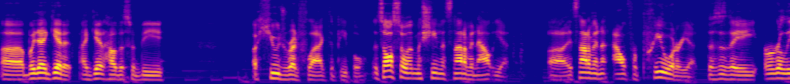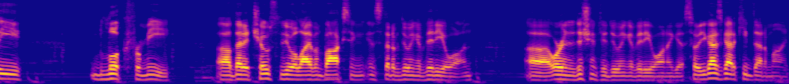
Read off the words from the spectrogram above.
Uh, but I get it. I get how this would be a huge red flag to people. It's also a machine that's not even out yet. Uh, it's not even out for pre-order yet. This is a early look for me uh, that I chose to do a live unboxing instead of doing a video on, uh, or in addition to doing a video on, I guess. So you guys got to keep that in mind.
